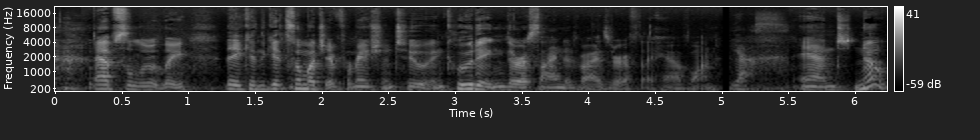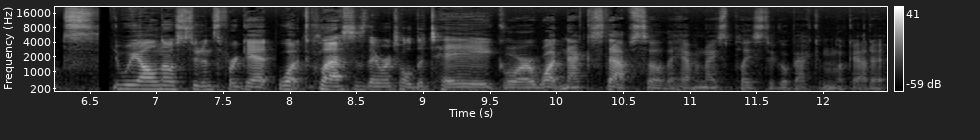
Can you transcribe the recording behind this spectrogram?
Absolutely. They can get so much information too, including their assigned advisor if they have one. yes. And notes. We all know students forget what classes they were told to take or what next steps, so they have a nice place to go back and look at it.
